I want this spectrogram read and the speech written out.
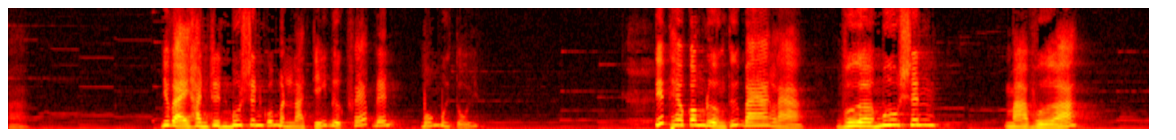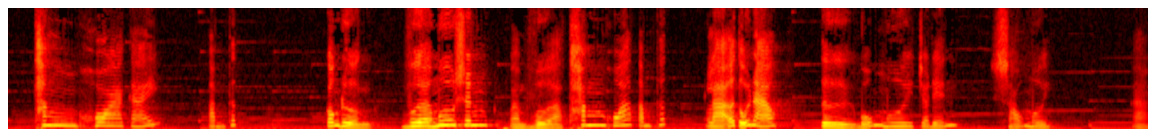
À. như vậy, hành trình mưu sinh của mình là chỉ được phép đến 40 tuổi. Tiếp theo con đường thứ ba là vừa mưu sinh mà vừa thăng hoa cái tâm thức. Con đường vừa mưu sinh và vừa thăng hóa tâm thức là ở tuổi nào? Từ 40 cho đến 60 à,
